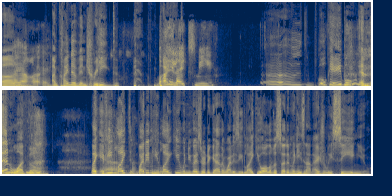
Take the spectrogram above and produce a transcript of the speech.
Kaya Um, nga eh. I'm kind of intrigued. Baka by he it. likes me. Uh, okay, but and then what though? Like if he liked, I'm why not- didn't he like you when you guys were together? Why does he like you all of a sudden when he's not actually seeing you?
